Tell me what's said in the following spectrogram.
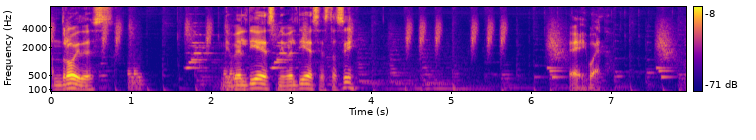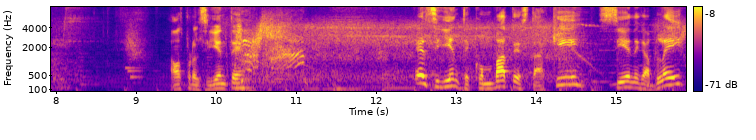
Androides. Nivel 10, nivel 10, está así. Ey, bueno. Vamos por el siguiente. El siguiente combate está aquí. Ciénega Blake.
